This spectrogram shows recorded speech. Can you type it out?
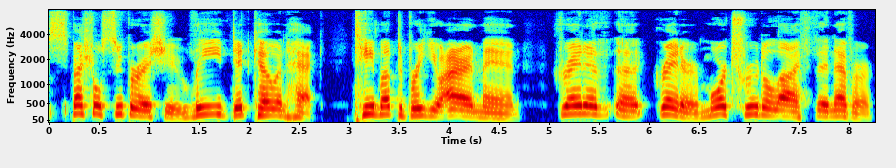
special super issue Lee Ditko and Heck team up to bring you Iron Man. Greater uh, greater more true to life than ever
